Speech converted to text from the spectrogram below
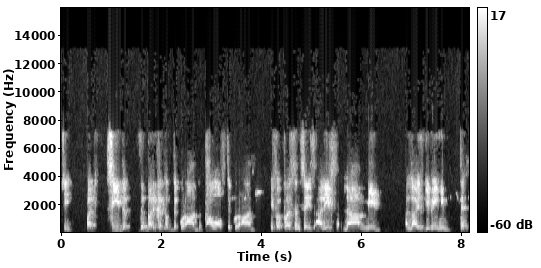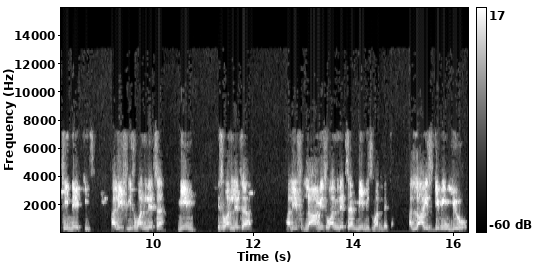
See, but see the, the barakat of the Quran, the power of the Quran. If a person says alif, lam, mim, Allah is giving him 30 nekis. Alif is one letter, mim is one letter, alif, lam is one letter, mim is one letter. Allah is giving you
